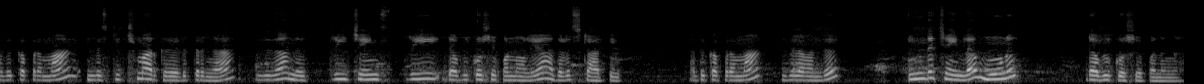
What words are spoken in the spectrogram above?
அதுக்கப்புறமா இந்த ஸ்டிச் மார்க்கர் எடுத்துருங்க. இதுதான் இந்த three chains three double crochet பண்ணோம் இல்லையா? அதோட ஸ்டார்டிங் அதுக்கப்புறமா இதில் வந்து இந்த செயினில் மூணு டபுள் கோஷே பண்ணுங்கள்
